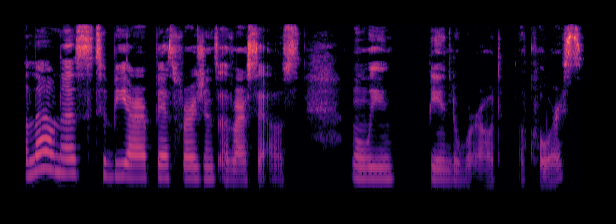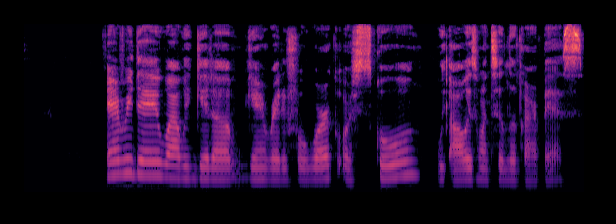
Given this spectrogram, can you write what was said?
allowing us to be our best versions of ourselves when we be in the world, of course. Every day while we get up, getting ready for work or school, we always want to look our best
